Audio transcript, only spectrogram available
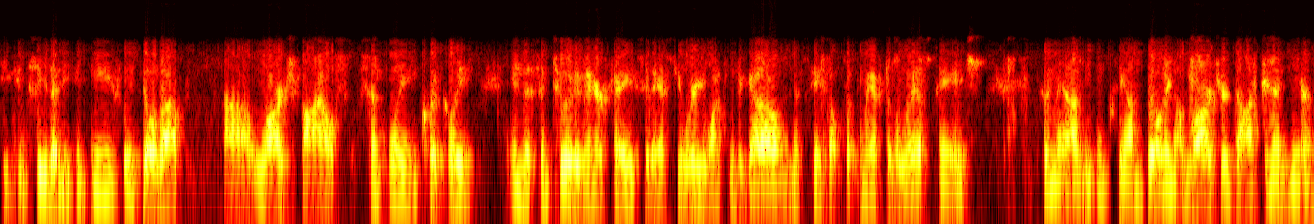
you can see that you can easily build up uh, large files simply and quickly in this intuitive interface. It asks you where you want them to go. In this case, I'll put them after the last page. So now you can see I'm building a larger document here.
